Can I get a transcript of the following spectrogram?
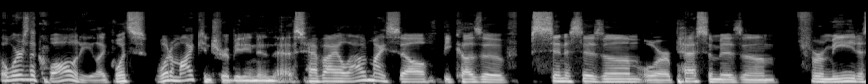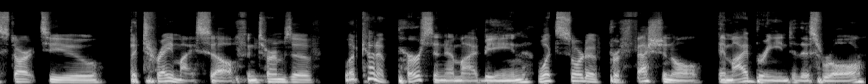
but where's the quality? Like, what's, what am I contributing in this? Have I allowed myself because of cynicism or pessimism for me to start to betray myself in terms of what kind of person am I being? What sort of professional am I bringing to this role?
